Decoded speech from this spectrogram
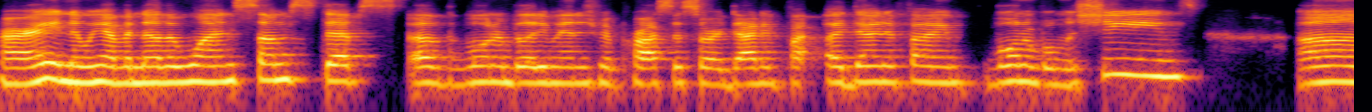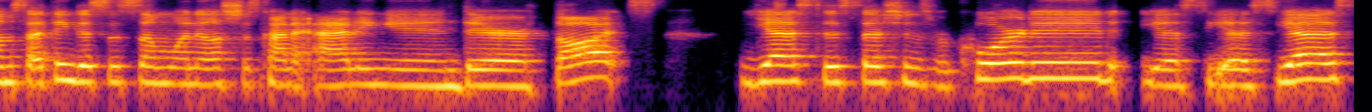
All right, and then we have another one. Some steps of the vulnerability management process are identify, identifying vulnerable machines. Um, so I think this is someone else just kind of adding in their thoughts. Yes, this session is recorded. Yes, yes, yes.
